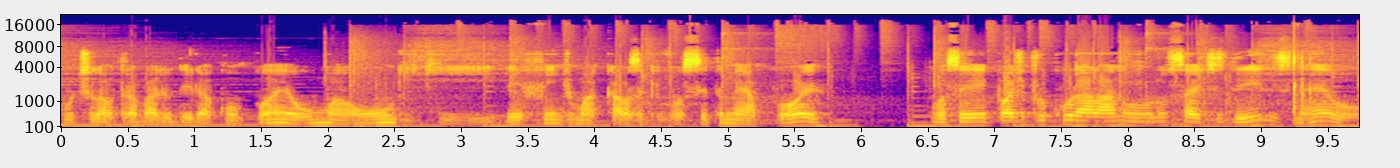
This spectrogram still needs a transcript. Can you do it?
curte lá o trabalho dele, acompanha, ou uma ONG que defende uma causa que você também apoia, você pode procurar lá no, nos sites deles, né, ou,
